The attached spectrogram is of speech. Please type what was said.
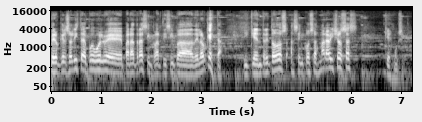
pero que el solista después vuelve para atrás y participa de la orquesta y que entre todos hacen cosas maravillosas, que es música.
